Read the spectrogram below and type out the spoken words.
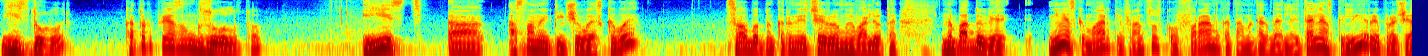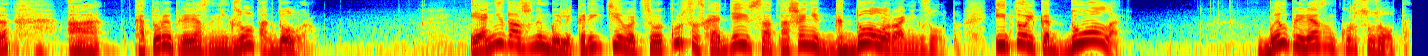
есть доллар, который привязан к золоту, и есть э, основные ключевые СКВ, свободно конвертируемые валюты, наподобие немецкой марки, французского франка там, и так далее, итальянской лиры и прочее, да, а, которые привязаны не к золоту, а к доллару. И они должны были корректировать свой курс, исходя из соотношения к доллару, а не к золоту. И только доллар был привязан к курсу золота.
